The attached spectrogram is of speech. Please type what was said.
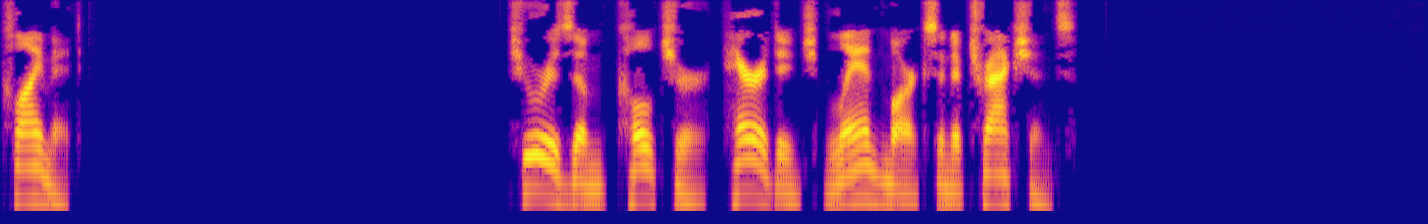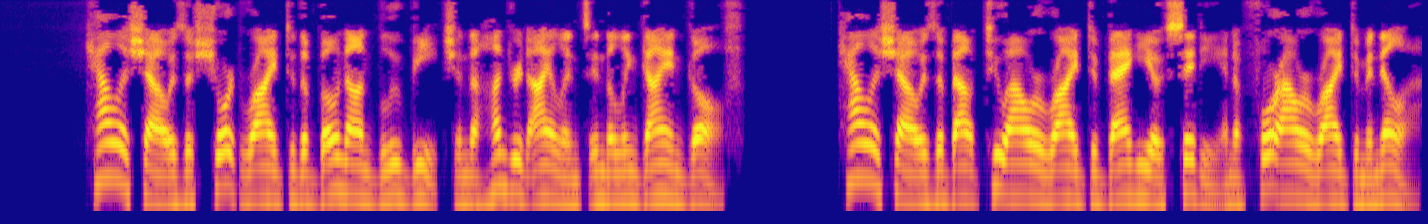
Climate Tourism, culture, heritage, landmarks and attractions Calasiao is a short ride to the Bonuan Blue Beach and the Hundred Islands in the Lingayen Gulf. Calasiao is about 2-hour ride to Baguio City and a 4-hour ride to Manila.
